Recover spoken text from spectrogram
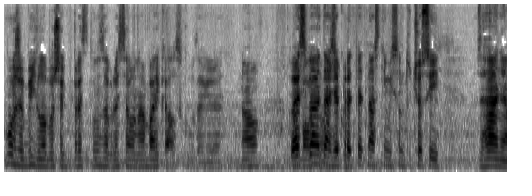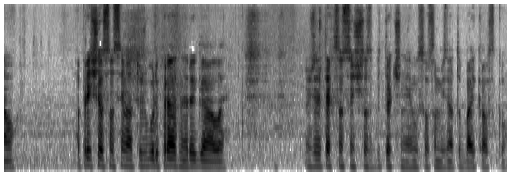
Môže byť, lebo však preston sa presalo na Bajkalsku, takže... No. Ja si pamätám, že pred 15 som tu čosi zháňal. A prišiel som sem a tu už boli prázdne regále. Že tak som sem šiel zbytočne, musel som ísť na tú Bajkalsku.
